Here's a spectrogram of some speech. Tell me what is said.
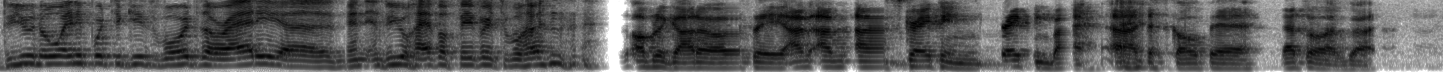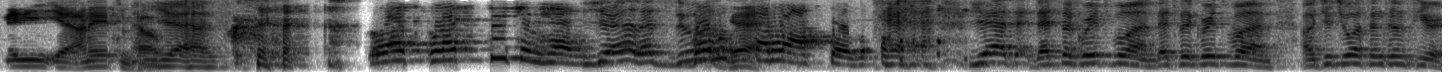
do you know any Portuguese words already? Uh, and, and do you have a favorite one? Obrigado. Obviously, I'm, I'm, I'm scraping scraping by uh, there. That's all I've got. Maybe yeah, I need some help. Yes. let's let's teach him him. Yeah, let's do it. Yeah, yeah, yeah that's a great one. That's a great one. I'll teach you a sentence here.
